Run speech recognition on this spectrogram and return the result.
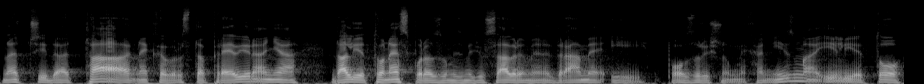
Znači da ta neka vrsta previranja, da li je to nesporazum između savremene drame i pozorišnog mehanizma ili je to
